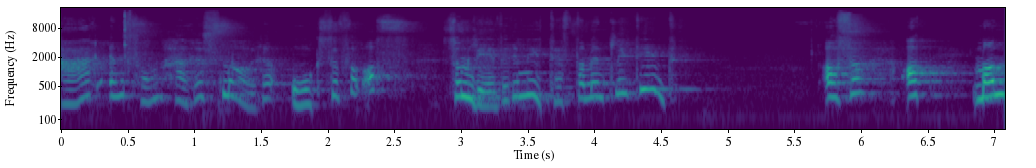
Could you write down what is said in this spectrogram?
er en sånn herre snare også for oss som lever i nytestamentlig tid. Altså at man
